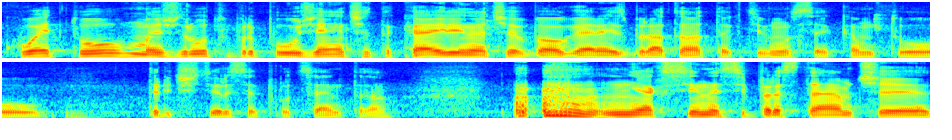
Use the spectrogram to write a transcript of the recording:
Което, между другото, при положение, че така или иначе в България избирателната активност е къмто 3-40%, някакси не си представям, че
